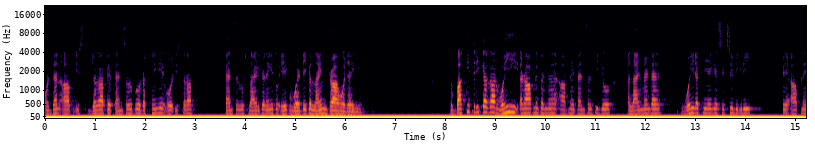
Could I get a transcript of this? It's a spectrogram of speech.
और देन आप इस जगह पे पेंसिल को रखेंगे और इस तरह पेंसिल को स्लाइड करेंगे तो एक वर्टिकल लाइन ड्रा हो जाएगी। तो बाकी तरीकाकार वही अगर आपने करना है, आपने पेंसिल की जो अलाइनमेंट है, वही रखनी है कि 60 डिग्री पे आपने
